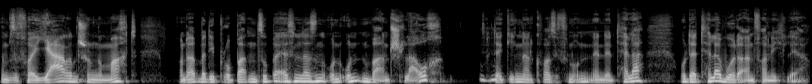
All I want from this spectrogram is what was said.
haben sie vor Jahren schon gemacht und da hat man die Probanden Suppe essen lassen und unten war ein Schlauch. Der ging dann quasi von unten in den Teller und der Teller wurde einfach nicht leer.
